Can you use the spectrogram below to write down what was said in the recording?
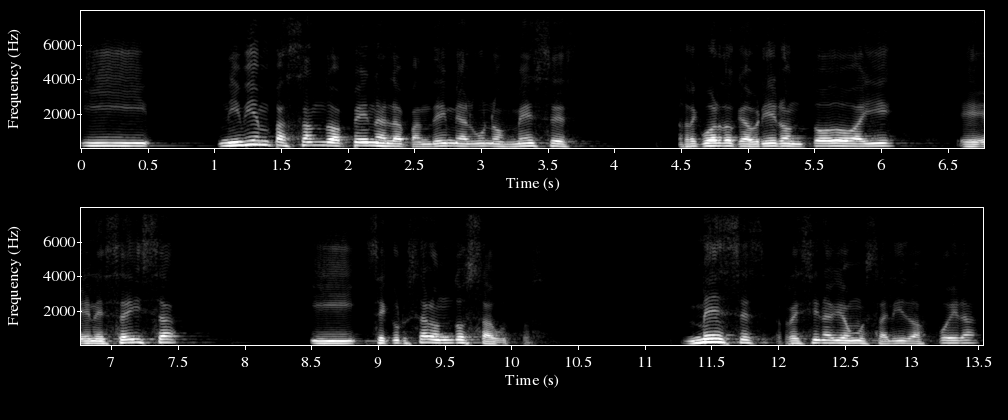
Y ni bien pasando apenas la pandemia, algunos meses, recuerdo que abrieron todo ahí eh, en Ezeiza y se cruzaron dos autos. Meses recién habíamos salido afuera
